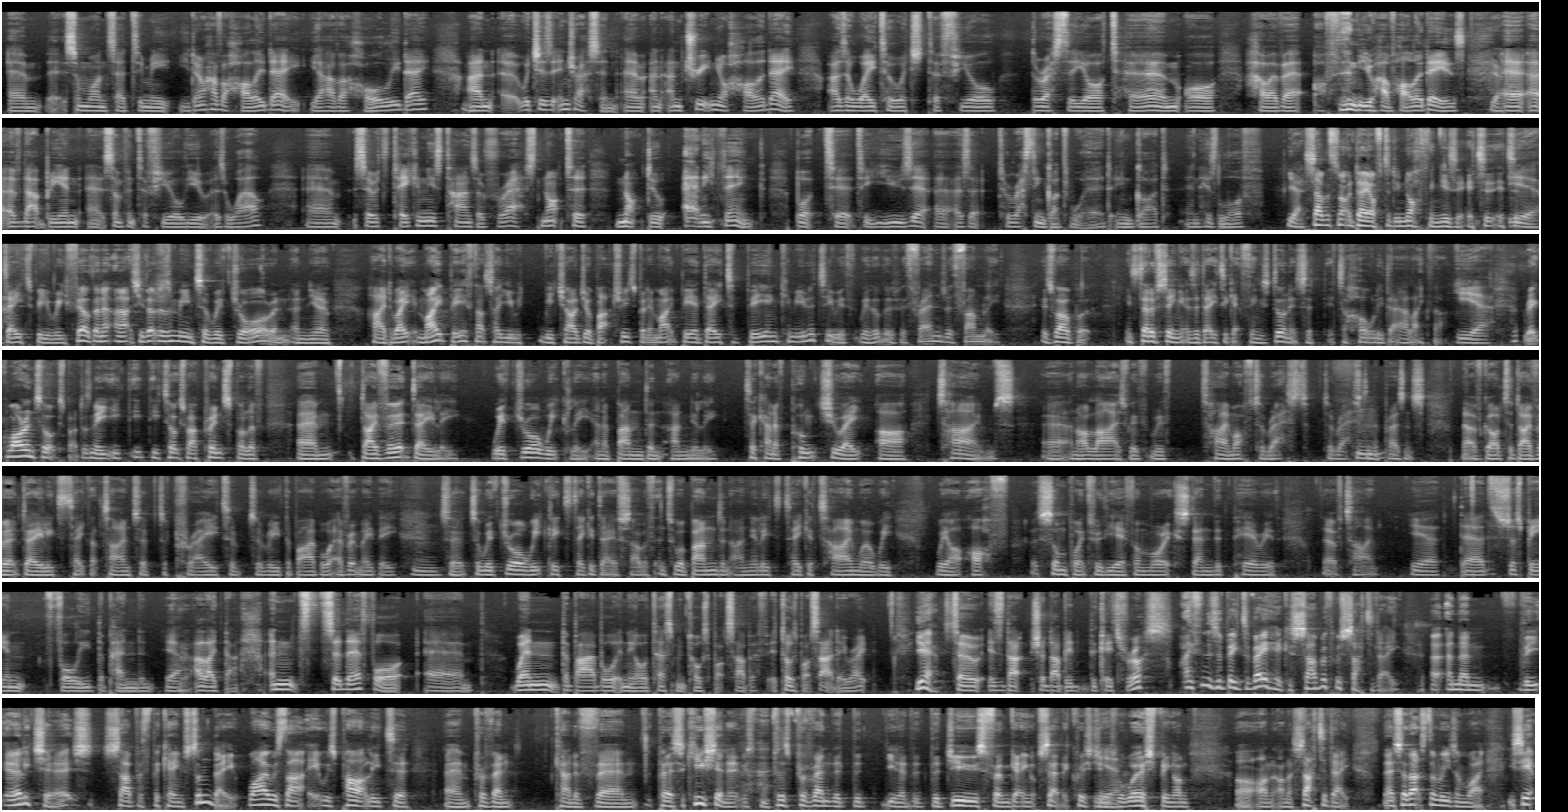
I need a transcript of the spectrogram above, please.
um, uh, someone said to me, "You don't have a holiday; you have a holy day," and uh, which is interesting. Um, and and treating your holiday as a way to which to fuel the rest of your term, or however often you have holidays, Yeah. uh, uh, of that being uh, something to fuel you as well. Um, so it's taking these times of rest, not to not do anything, but to to use it uh, as a to rest in God's word, in God, in His love. Yeah. Sabbath's not a day off to do nothing, is it? It's a, it's a Yeah. day to be refilled, and, and actually that doesn't mean to withdraw and, and you know hide away. It might be if that's how you recharge your batteries, but it might be a day to be in community with with others, with friends, with family as well. But instead of seeing it as a day to get things done, it's a it's a holy day. I like that. Yeah, Rick Warren talks about, doesn't he? He, he, he talks about a principle of um, divert daily, withdraw weekly, and abandon annually to kind of punctuate our times uh, and our lives with, with time off to rest, to rest in the Mhm. presence of God, to divert daily, to take that time to, to pray, to, to read the Bible, whatever it may be, Mm. to, to withdraw weekly, to take a day of Sabbath, and to abandon annually, to take a time where we, we are off at some point through the year for a more extended period of time. Yeah, yeah, it's just being fully dependent. Yeah, Yeah. I like that. And so, therefore, um, when the Bible in the Old Testament talks about Sabbath, it talks about Saturday, right? Yeah, So, is that should that be the case for us? I think there's a big debate here because Sabbath was Saturday, uh, and then the early church Sabbath became Sunday. Why was that? It was partly to um, prevent kind of um, persecution. It was to prevent the, the you know the, the Jews from getting upset that Christians Yeah. were worshipping on on on a Saturday. Uh, so that's the reason why. You see,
